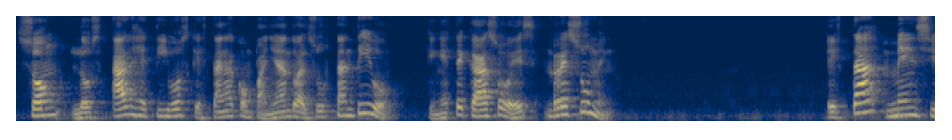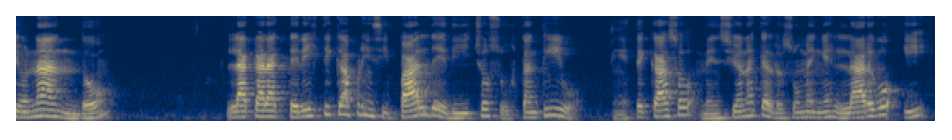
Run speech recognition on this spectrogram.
son los adjetivos que están acompañando al sustantivo, que en este caso es resumen. Está mencionando la característica principal de dicho sustantivo. En este caso menciona que el resumen es largo y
